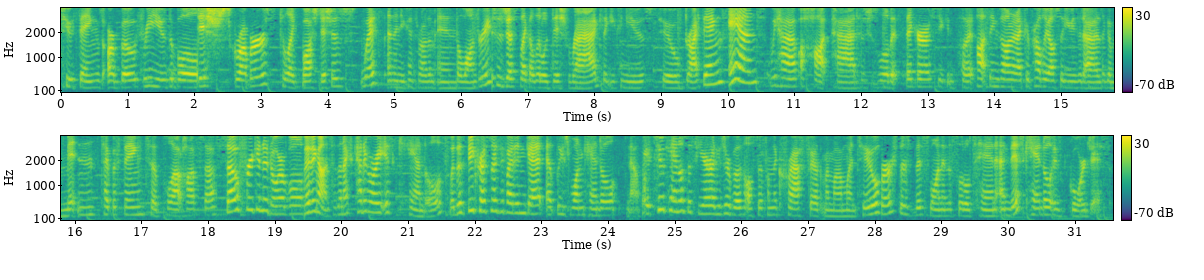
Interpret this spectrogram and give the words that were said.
two things are both reusable dish scrubbers to like wash dishes with and then you can throw them in the laundry. This is just like a little dish rag that you can use to dry things. And we have a hot pad. It's just a little bit thicker so you can put hot things on it. I could probably also use it as like a mitten type of thing to pull out hot stuff. So freaking adorable. Moving on so the next category is candles. Would this be Christmas if I didn't get at least one candle? No. We have two candles this year. These are both also from the craft fair that my mom went to. First, there's this one in this little tin and this candle is gorgeous.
